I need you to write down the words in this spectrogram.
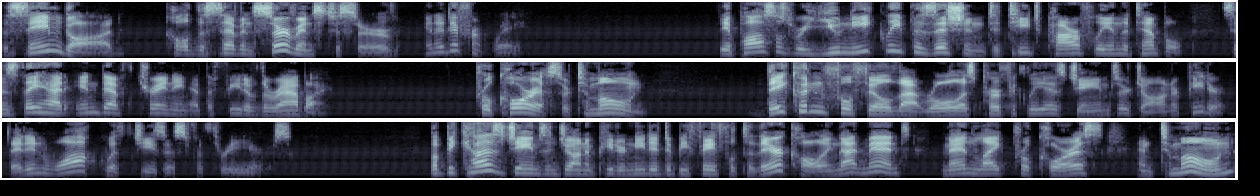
The same God called the seven servants to serve in a different way. The apostles were uniquely positioned to teach powerfully in the temple since they had in depth training at the feet of the rabbi. Prochorus or Timon they couldn't fulfill that role as perfectly as James or John or Peter. They didn't walk with Jesus for three years. But because James and John and Peter needed to be faithful to their calling, that meant men like Prochorus and Timon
